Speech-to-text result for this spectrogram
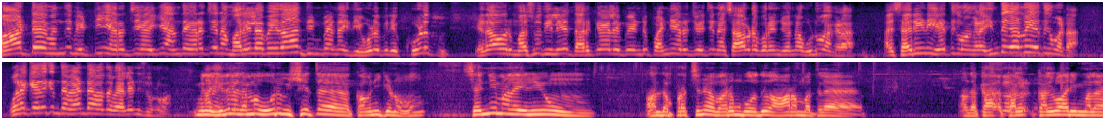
மாட்டை வந்து வெட்டி இறைச்சி ஆக்கி அந்த இறைச்சியை நான் மலையில போய் தான் திம்பேன் இது எவ்வளவு பெரிய கொழுப்பு. ஏதாவது ஒரு மசூதியிலே தர்காயில போயிட்டு பண்ணி இறைச்சி வச்சு நான் சாப்பிட போறேன்னு சொன்னா விடுவாங்களா? அது சரின்னு ஏத்துக்குவாங்களா? இந்த காரணம் ஏத்துக்க மாட்டான். உனக்கு எதுக்கு இந்த வேண்டாத வேலைன்னு சொல்லுவான். இல்ல இதுல நம்ம ஒரு விஷயத்த கவனிக்கணும். சென்னிமலையிலையும் அந்த பிரச்சனை வரும்போது ஆரம்பத்துல அந்த க கல் கல்வாரி மலை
